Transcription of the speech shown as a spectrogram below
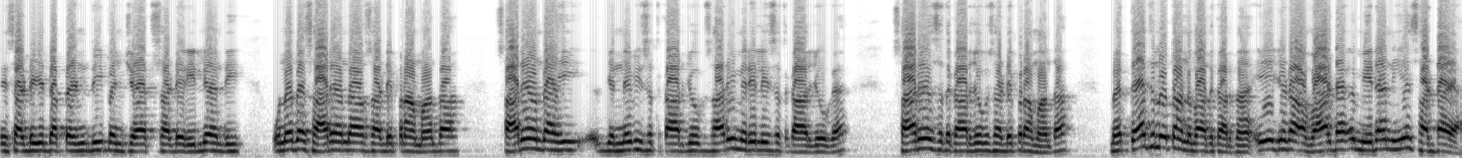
ਤੇ ਸਾਡੇ ਜਿੱਦਾਂ ਪਿੰਡ ਦੀ ਪੰਚਾਇਤ, ਸਾਡੇ ਰੀਲਿਆਂ ਦੀ, ਉਹਨਾਂ ਦਾ ਸਾਰਿਆਂ ਦਾ ਔਰ ਸਾਡੇ ਭਰਾਵਾਂ ਦਾ ਸਾਰਿਆਂ ਦਾ ਹੀ ਜਿੰਨੇ ਵੀ ਸਤਿਕਾਰਯੋਗ, ਸਾਰੇ ਮੇਰੇ ਲਈ ਸਤਿਕਾਰਯੋਗ ਹੈ। ਸਾਰਿਆਂ ਸਤਿਕਾਰਯੋਗ ਸਾਡੇ ਭਰਾਵਾਂ ਦਾ। ਮੈਂ ਤਹਿ ਦਿਲੋਂ ਧੰਨਵਾਦ ਕਰਦਾ। ਇਹ ਜਿਹੜਾ ਅਵਾਰਡ ਹੈ, ਇਹ ਮੇਰਾ ਨਹੀਂ ਹੈ ਸਾਡਾ ਆ।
